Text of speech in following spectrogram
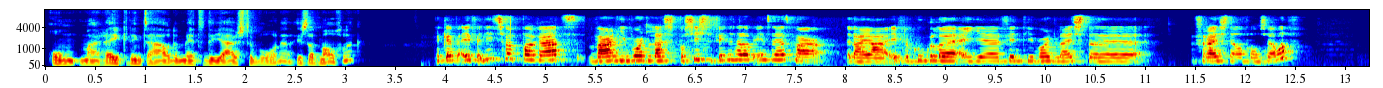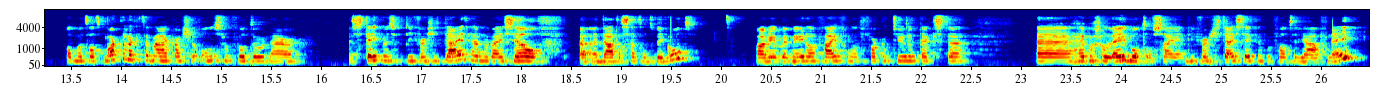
om maar rekening te houden met de juiste woorden? Is dat mogelijk? Ik heb even niet zo paraat waar die woordenlijsten precies te vinden zijn op internet. Maar nou ja, even googelen en je vindt die woordenlijsten vrij snel vanzelf. Om het wat makkelijker te maken als je onderzoek wilt doen naar statements op diversiteit, hebben wij zelf uh, een dataset ontwikkeld. Waarin we meer dan 500 vacatureteksten uh, hebben gelabeld of zij een diversiteitsstatement bevatten, ja of nee.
